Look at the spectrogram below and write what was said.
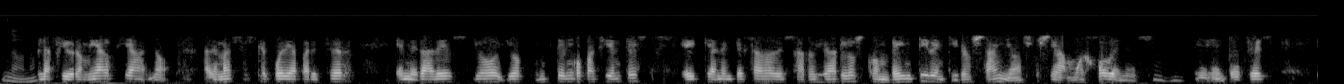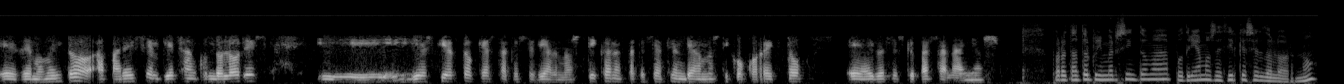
No, no. La fibromialgia no. Además es que puede aparecer en edades, yo, yo tengo pacientes eh, que han empezado a desarrollarlos con 20 y 22 años, o sea, muy jóvenes. Eh, entonces, eh, de momento aparece, empiezan con dolores y, es cierto que hasta que se diagnostican, hasta que se hace un diagnóstico correcto, hay veces que pasan años. Por lo tanto, el primer síntoma podríamos decir que es el dolor, ¿no?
